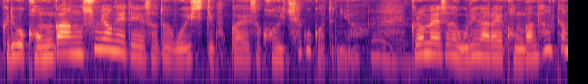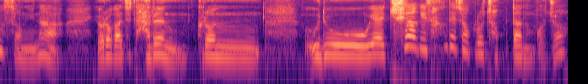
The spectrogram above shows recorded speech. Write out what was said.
그리고 건강 수명에 대해서도 OECD 국가에서 거의 최고거든요. 그런 면에서는 우리나라의 건강 형평성이나 여러 가지 다른 그런 의료의 취약이 상대적으로 적다는 거죠.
